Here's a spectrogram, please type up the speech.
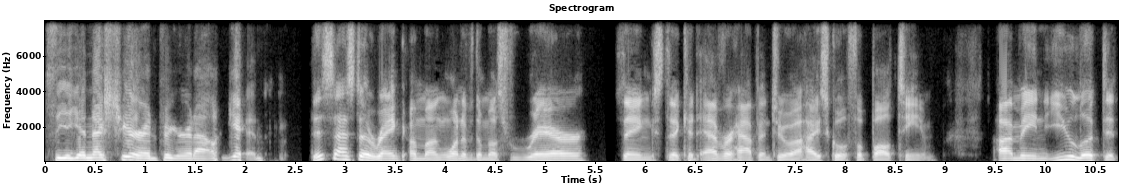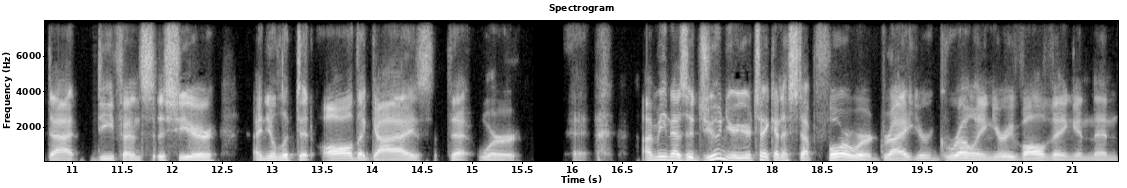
see again next year and figure it out again. This has to rank among one of the most rare things that could ever happen to a high school football team. I mean, you looked at that defense this year and you looked at all the guys that were eh, I mean, as a junior, you're taking a step forward, right? You're growing, you're evolving, and then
